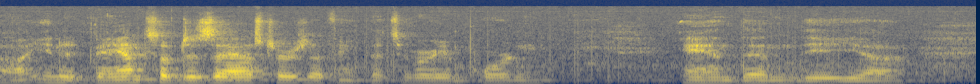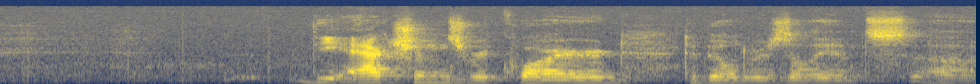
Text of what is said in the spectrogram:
uh, in advance of disasters. I think that's very important. And then the, uh, the actions required to build resilience uh,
